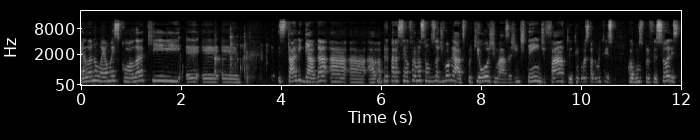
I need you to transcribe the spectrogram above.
ela não é uma escola que é, é, é, está ligada à, à, à, preparação e à formação dos advogados, porque hoje, mas a gente tem, de fato, eu tenho conversado muito isso com alguns professores,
